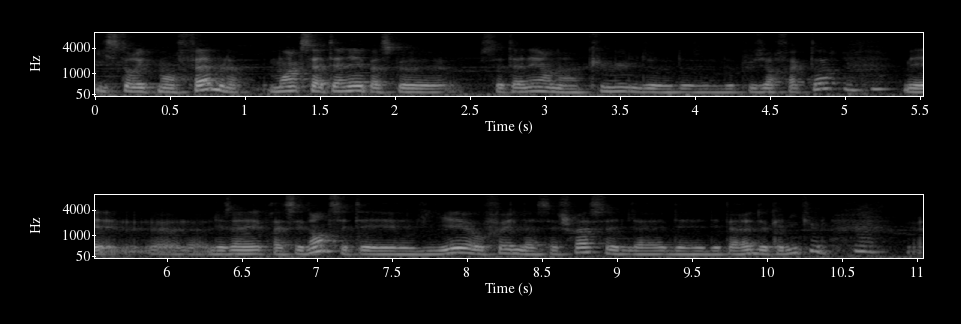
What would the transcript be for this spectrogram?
historiquement faibles, moins que cette année, parce que cette année, on a un cumul de, de- de plusieurs facteurs, Mhm. mais le- le- les années précédentes, c'était lié au fait de la sécheresse et de la- des, des périodes de canicule. Euh,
